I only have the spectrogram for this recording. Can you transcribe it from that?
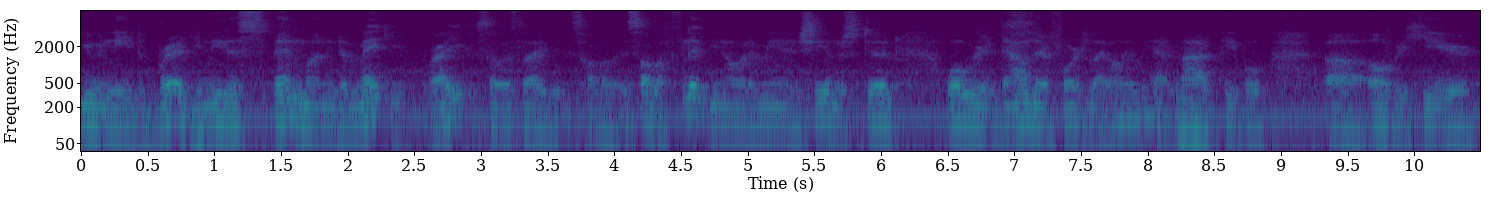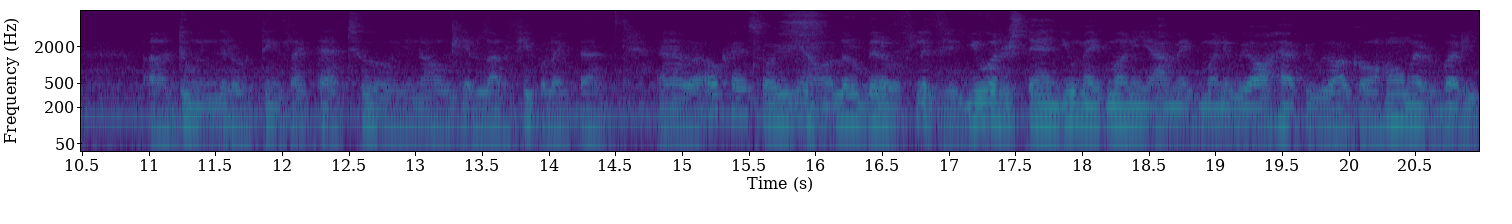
you need the bread. You need to spend money to make it, right? So it's like it's all a, it's all a flip. You know what I mean? And she understood what we were down there for. She's like, oh, we got a lot of people uh, over here uh, doing little things like that too. You know, we get a lot of people like that. And I'm like, okay, so you know, a little bit of a flip. You, you understand? You make money. I make money. We all happy. We all go home. Everybody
